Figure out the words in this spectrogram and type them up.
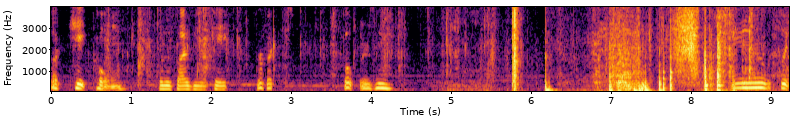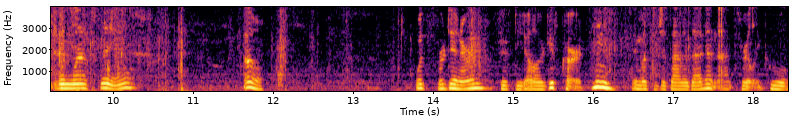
A cake comb for the size of your cake. Perfect. Oh, there's me. And looks like one last thing. Oh. What's for dinner? $50 gift card. Hmm. They must have just added that in. That's really cool.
